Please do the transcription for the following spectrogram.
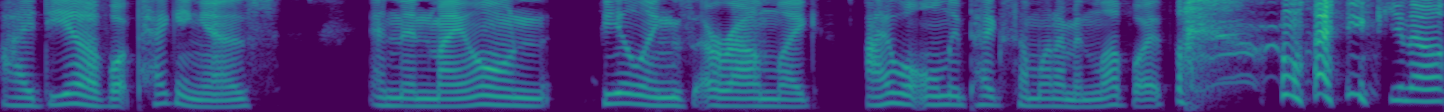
idea of what pegging is and then my own feelings around like I will only peg someone I'm in love with. like, you know.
